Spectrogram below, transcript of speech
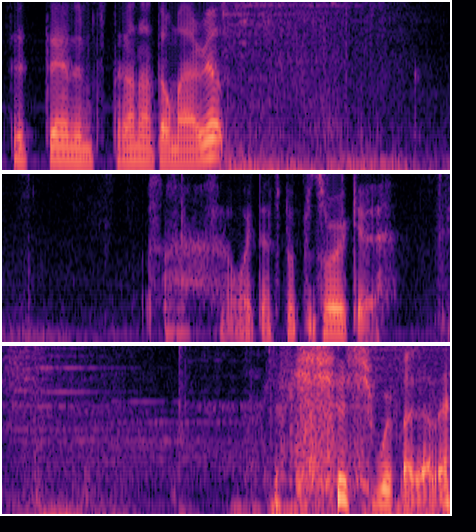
C'était une petite run en tournament 8. Ça va être un petit peu plus dur que. Qu'est-ce que j'ai joué par avant?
